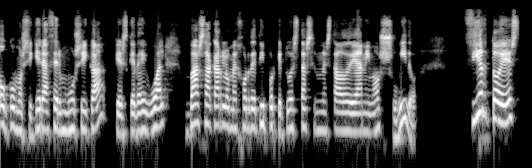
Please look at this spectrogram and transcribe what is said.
o como si quiere hacer música, que es que da igual, va a sacar lo mejor de ti porque tú estás en un estado de ánimo subido. Cierto es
